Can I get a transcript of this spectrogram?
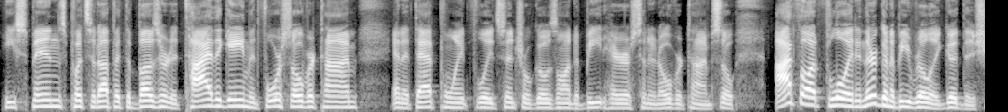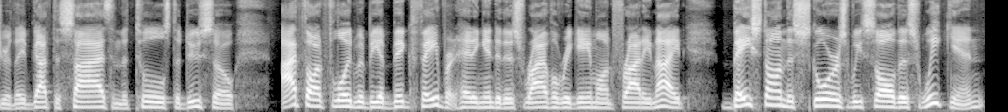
He spins, puts it up at the buzzer to tie the game and force overtime. And at that point, Floyd Central goes on to beat Harrison in overtime. So I thought Floyd, and they're going to be really good this year. They've got the size and the tools to do so. I thought Floyd would be a big favorite heading into this rivalry game on Friday night based on the scores we saw this weekend,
